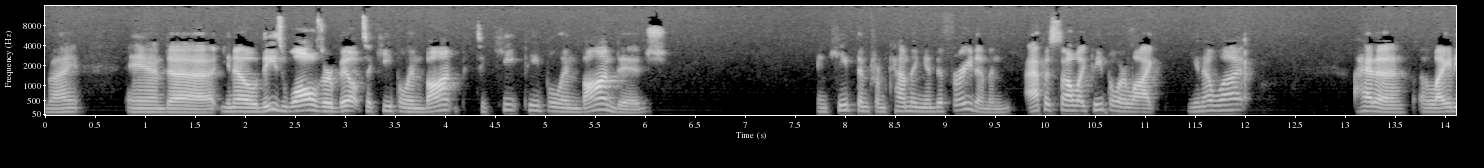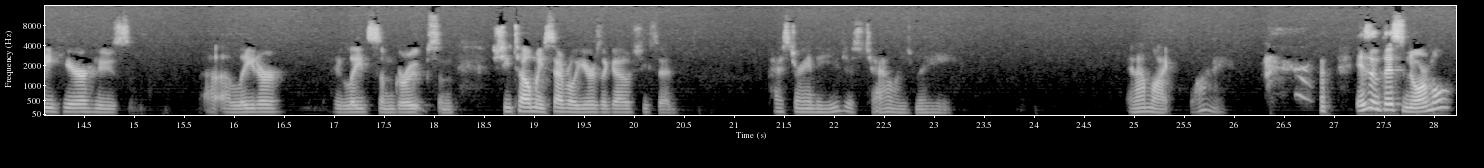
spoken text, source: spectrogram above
Right? And uh, you know these walls are built to keep people in bond to keep people in bondage and keep them from coming into freedom. And apostolic people are like, you know what? I had a, a lady here who's a leader who leads some groups, and she told me several years ago, she said, Pastor Andy, you just challenged me. And I'm like, why? Isn't this normal?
